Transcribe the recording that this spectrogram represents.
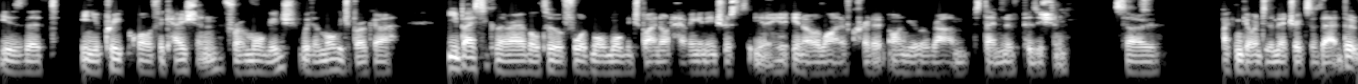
is that in your pre-qualification for a mortgage with a mortgage broker you basically are able to afford more mortgage by not having an interest you know, a line of credit on your um, statement of position. So I can go into the metrics of that. But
